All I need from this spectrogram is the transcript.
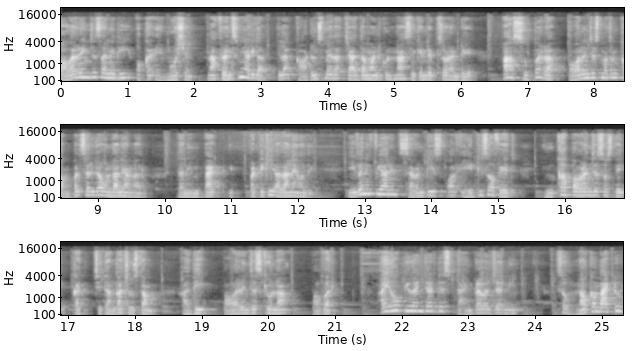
పవర్ రేంజర్స్ అనేది ఒక ఎమోషన్ నా ఫ్రెండ్స్ని అడిగా ఇలా కార్టూన్స్ మీద చేద్దాం అనుకుంటున్న సెకండ్ ఎపిసోడ్ అంటే ఆ సూపర్ రా. పవర్ రేంజర్స్ మాత్రం కంపల్సరీగా ఉండాలి అన్నారు. దాని ఇంపాక్ట్ ఇప్పటికీ అలానే ఉంది. Even if you're in seventies or eighties of age ఇంకా పవర్ రేంజర్స్ వస్తే ఖచ్చితంగా చూస్తాం. అది పవర్ రేంజర్స్కి ఉన్న power I hope you enjoy this time travel journey so now come back to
